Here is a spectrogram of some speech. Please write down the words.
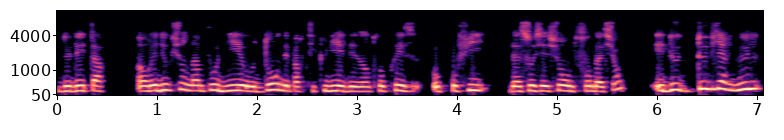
de l'État en réduction d'impôts liés aux dons des particuliers et des entreprises au profit d'associations ou de fondations est de 2,4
